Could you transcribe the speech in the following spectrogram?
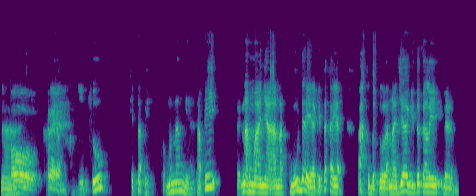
Nah Oh, keren. itu kita eh kok menang ya? Tapi namanya anak muda ya kita kayak ah kebetulan aja gitu kali dan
